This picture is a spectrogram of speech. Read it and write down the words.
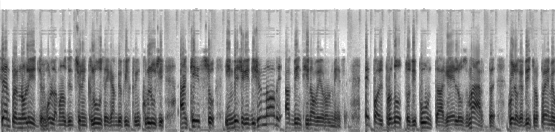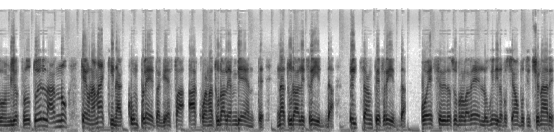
sempre a noleggio con la manutenzione inclusa, i cambio filtri inclusi, anch'esso invece che 19 a 29 euro al mese. E poi il prodotto di punta che è lo Smart, quello che ha vinto il premio come miglior prodotto dell'anno, che è una macchina completa che fa acqua naturale ambiente, naturale fredda, frizzante fredda, può essere da sopra lavello, quindi la possiamo posizionare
